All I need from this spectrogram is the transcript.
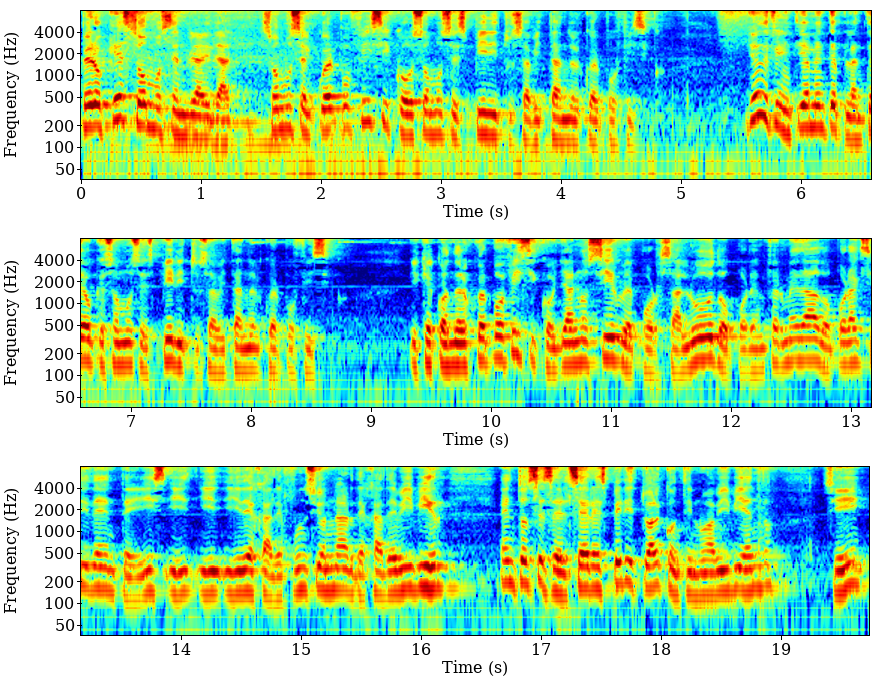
¿pero qué somos en realidad? ¿Somos el cuerpo físico o somos espíritus habitando el cuerpo físico? Yo definitivamente planteo que somos espíritus habitando el cuerpo físico y que cuando el cuerpo físico ya no sirve por salud o por enfermedad o por accidente y, deja de funcionar, deja de vivir, entonces el ser espiritual continúa viviendo, ¿sí?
